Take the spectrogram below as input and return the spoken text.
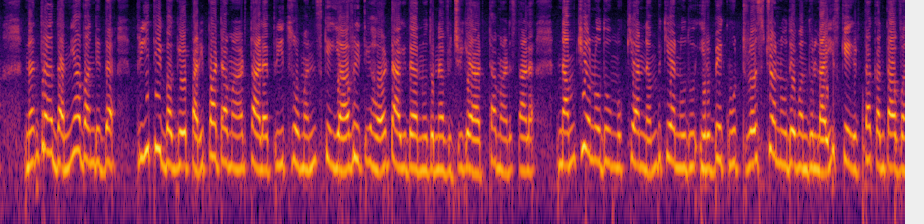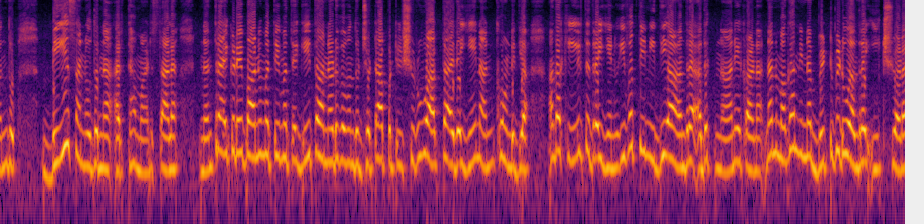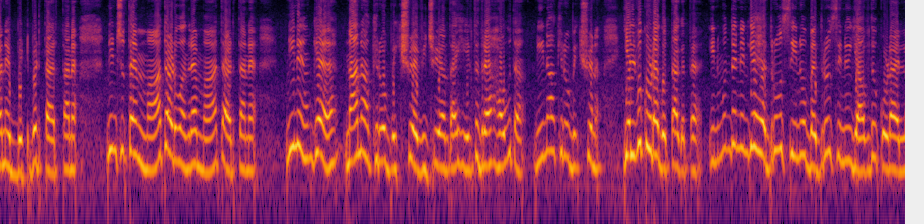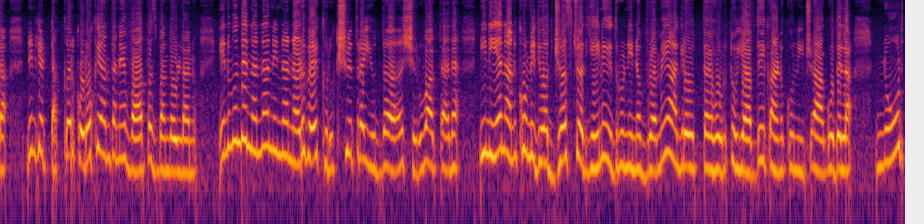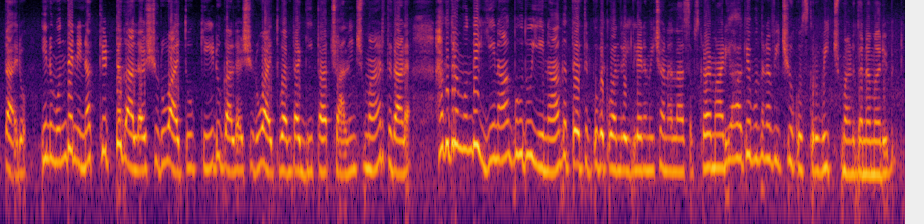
ನಂತರ ಧನ್ಯ ಬಂದಿದ್ದ ಪ್ರೀತಿ ಬಗ್ಗೆ ಪರಿಪಾಠ ಮಾಡ್ತಾಳೆ ಪ್ರೀತಿಸೋ ಮನಸ್ಸಿಗೆ ಯಾವ ರೀತಿ ಹರ್ಟ್ ಆಗಿದೆ ಅನ್ನೋದನ್ನ ವಿಜಿಗೆ ಅರ್ಥ ಮಾಡಿಸ್ತಾಳೆ. ನಂಬಿಕೆ ಅನ್ನೋದು ಮುಖ್ಯ, ನಂಬಿಕೆ ಅನ್ನೋದು ಇರಬೇಕು ಟ್ರಸ್ಟ್ ಅನ್ನೋದೇ ಒಂದು ಲೈಫ್ಗೆ ಇರ್ತಕ್ಕಂಥ ಒಂದು ಬೇಸ್ ಅನ್ನೋದನ್ನ ಅರ್ಥ ಮಾಡಿಸ್ತಾಳೆ. ನಂತರ ಈ ಕಡೆ ಭಾನುಮತಿ ಮತ್ತೆ ಗೀತಾ ನಡುವೆ ಒಂದು ಜಟಾಪಟಿ ಶುರು ಆಗ್ತಾ ಇದೆ. ಏನು ಅನ್ಕೊಂಡಿದ್ಯಾ? ಅಂತ ಕೇಳ್ತಿದ್ರೆ ಏನು, ಇವತ್ತೇನು ಇದೆಯಾ? ಅಂದ್ರೆ ಅದಕ್ಕೆ ನಾನೇ ಕಾರಣ. ನನ್ನ ಮಗ ನಿನ್ನ ಬಿಟ್ಬಿಡು, ಅಂದ್ರೆ ಈ ಕ್ಷಣನೇ ಬಿಟ್ಬಿಡ್ತಾ ಇರ್ತಾನೆ. ನಿನ್ನ ಜೊತೆ ಮಾತಾಡು ಅಂದ್ರೆ ಮಾತಾಡ್ತಾನೆ. ನಿನಗೆ ನಾನು ಹಾಕಿರೋ ಭಿಕ್ಷೆ ವಿಜಯ ಅಂತ ಹೇಳ್ತಿದ್ರೆ ಹೌದಾ? ನೀನು ಹಾಕಿರೋ ಭಿಕ್ಷೆನ ಎಲ್ಲವೂ ಕೂಡ ಗೊತ್ತಾಗುತ್ತೆ. ಇನ್ನು ಮುಂದೆ ನಿನಗೆ ಹೆದರು ಸೀನು, ಬೆದರು ಸೀನು ಯಾವುದೂ ಕೂಡ ಇಲ್ಲ. ನಿನಗೆ ಟಕ್ಕರ್ ಕೊಡೋಕೆ ಅಂತಲೇ ವಾಪಸ್ ಬಂದವಳು ನಾನು. ಇನ್ನು ಮುಂದೆ ನನ್ನ, ನಿನ್ನ ನಡುವೆ ಕುರುಕ್ಷೇತ್ರ ಯುದ್ಧ ಶುರುವಾಗ್ತಾ ಇದೆ. ನೀನು ಏನು ಅನ್ಕೊಂಡಿದ್ಯೋ ಅದು ಜಸ್ಟ್ ಅದು ಏನೇ ಇದ್ರು ನಿನ್ನ ಭ್ರಮೆ ಆಗಿರುತ್ತೆ ಹೊರತು ಯಾವುದೇ ಕಾರಣಕ್ಕೂ ನಿಜ ಆಗೋದಿಲ್ಲ. ನೋಡ್ತಾ ಇರು. ಇನ್ನು ಮುಂದೆ ನಿನ್ನ ಕೆಟ್ಟಗಾಲ ಶುರುವಾಯಿತು, ಕೇಡುಗಾಲ ಶುರುವಾಯಿತು ಅಂತ ಗೀತಾ ಚಾಲೆಂಜ್ ಮಾಡ್ತಿದ್ದಾಳೆ. ಹಾಗಾದ್ರೆ ಮುಂದೆ ಏನಾಗಬಹುದು, ಏನಾಗುತ್ತೆ ತಿಳ್ಕೋಬೇಕು ಅಂದರೆ ಇಲ್ಲೇ ನಮ್ಮ ಈ ಚಾನಲ್ನ ಸಬ್ಸ್ಕ್ರೈಬ್ ಮಾಡಿ. ಹಾಗೆ ಮುಂದಿನ ವಿಡಿಯೋಗೋಸ್ಕರ ವೀಚ್ ಮಾಡೋದನ್ನು ಮರಿಬೇಡಿ.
